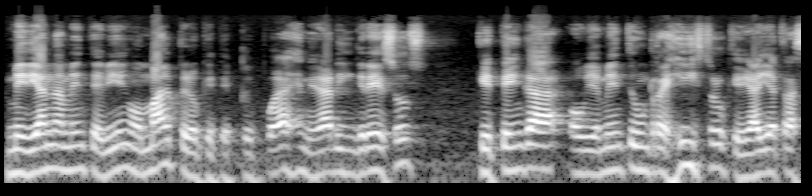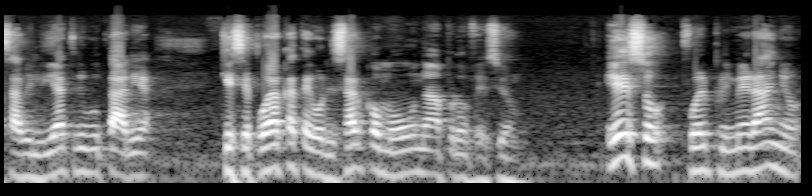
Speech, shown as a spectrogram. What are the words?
medianamente bien o mal, pero que te pu- pueda generar ingresos, que tenga obviamente un registro, que haya trazabilidad tributaria, que se pueda categorizar como una profesión. Eso fue el primer año,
